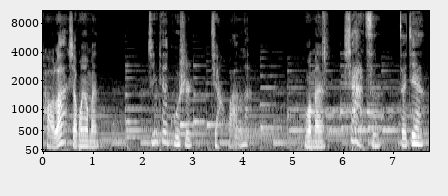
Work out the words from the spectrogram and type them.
好了，小朋友们，今天的故事讲完了，我们下次。再见。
